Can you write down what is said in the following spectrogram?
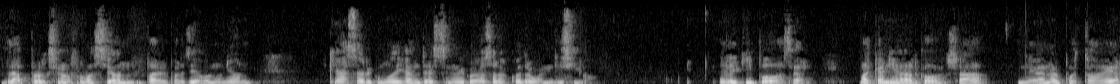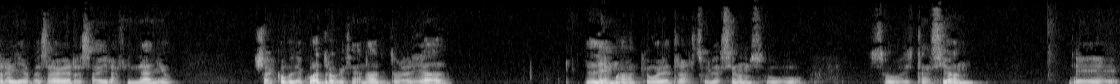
La próxima formación para el partido con Unión, que va a ser, como dije antes, en el Coloso a las 4.45. El equipo va a ser Macani en arco, ya le ganó el puesto a Guerre y el parecer a Guerre se va a ir a fin de año. Jacob de 4, que se ganó la titularidad. Lema, que vuelve tras su lesión, su, su distensión. Eh,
